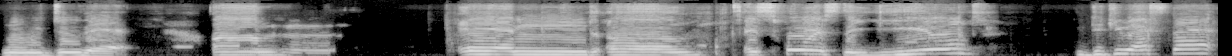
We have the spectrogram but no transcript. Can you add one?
when we do that. Um, mm-hmm. And um, as far as the yield, did you ask that?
